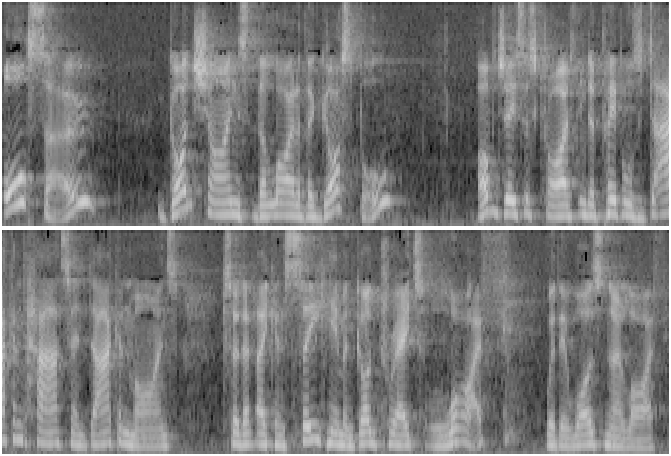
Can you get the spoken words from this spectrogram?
also, God shines the light of the gospel of Jesus Christ into people's darkened hearts and darkened minds so that they can see Him and God creates life where there was no life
